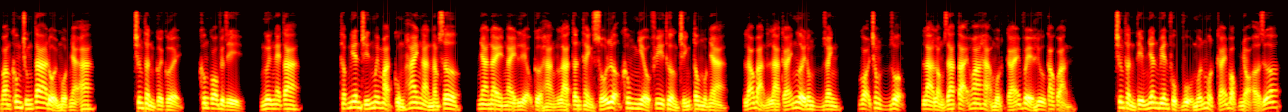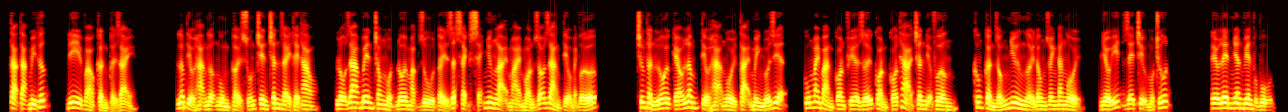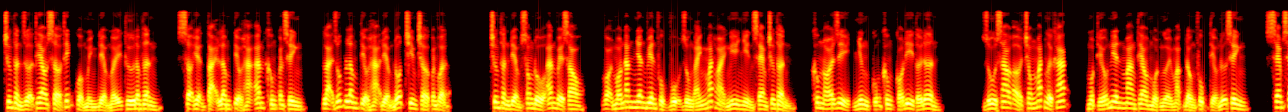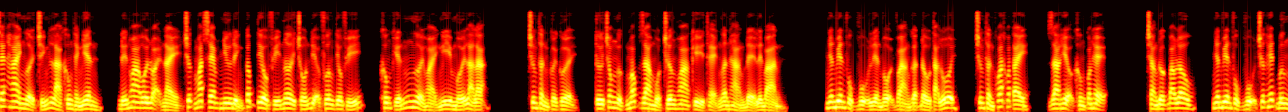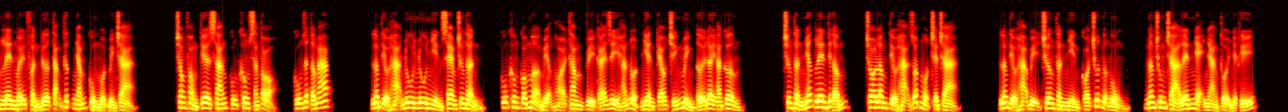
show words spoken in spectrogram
Bằng không chúng ta đổi một nhà a." Trương Thần cười cười, "Không có việc gì, ngươi nghe ta." Thập niên chín mươi mặt cùng hai ngàn năm sơ, nhà này ngày liệu cửa hàng là tân thành số lượng không nhiều phi thường chính tông một nhà, lão bản là cái người đông doanh, gọi trong ruộng, là lỏng ra tại hoa hạ một cái về hưu cao quản. Trương Thần tìm nhân viên phục vụ muốn một cái bọc nhỏ ở giữa, tạ tạ mi thức, đi vào cần cởi giày. Lâm Tiểu Hạ ngượng ngùng cởi xuống trên chân giày thể thao, lộ ra bên trong một đôi mặc dù tẩy rất sạch sẽ nhưng lại mài mòn rõ ràng tiểu bạch vớ. Trương Thần lôi kéo Lâm Tiểu Hạ ngồi tại mình đối diện, cũng may bản con phía dưới còn có thả chân địa phương, không cần giống như người đông doanh đang ngồi, nhiều ít dễ chịu một chút. Tiêu lên nhân viên phục vụ, Trương Thần dựa theo sở thích của mình điểm mấy thứ đâm thân, sợ hiện tại Lâm Tiểu Hạ ăn không quan sinh, lại giúp Lâm Tiểu Hạ điểm đốt chim chờ con vật. Trương Thần điểm xong đồ ăn về sau, gọi món ăn nhân viên phục vụ dùng ánh mắt hoài nghi nhìn xem Trương Thần, không nói gì nhưng cũng không có đi tới đơn. Dù sao ở trong mắt người khác, một thiếu niên mang theo một người mặc đồng phục tiểu nữ sinh, xem xét hai người chính là không thành niên, đến hoa ôi loại này trước mắt xem như đỉnh cấp tiêu phí nơi trốn địa phương tiêu phí, không khiến người hoài nghi mới là lạ. Trương Thần cười cười, từ trong ngực móc ra một trương hoa kỳ thẻ ngân hàng để lên bàn. Nhân viên phục vụ liền vội vàng gật đầu tạ lỗi, Trương Thần khoát khoát tay, ra hiệu không quan hệ. Chẳng được bao lâu, nhân viên phục vụ trước hết bưng lên mấy phần đưa tặng thức nhắm cùng một bình trà. Trong phòng tia sáng cũng không sáng tỏ, cũng rất ấm áp. Lâm Tiểu Hạ nhu nhu nhìn xem Trương Thần, cũng không có mở miệng hỏi thăm vì cái gì hắn đột nhiên kéo chính mình tới đây ăn cơm. Trương Thần nhấc lên thiết ấm, cho Lâm Tiểu Hạ rót một chén trà. Lâm Tiểu Hạ bị Trương Thần nhìn có chút ngượng ngùng, nâng chung trà lên nhẹ nhàng thổi nhiệt khí.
